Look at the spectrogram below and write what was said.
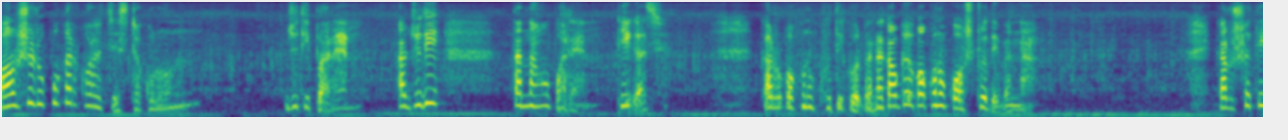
মানুষের উপকার করার চেষ্টা করুন, যদি পারেন। আর যদি তা নাও পারেন, ঠিক আছে। কারও কখনো ক্ষতি করবেন না, কাউকে কখনো কষ্ট দেবেন না। কারোর সাথে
